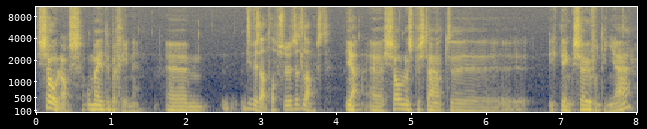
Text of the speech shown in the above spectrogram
Sonos, om mee te beginnen. Ehm, Die bestaat absoluut het langst. ja, eh, Sonos bestaat, ik denk 17 jaar.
